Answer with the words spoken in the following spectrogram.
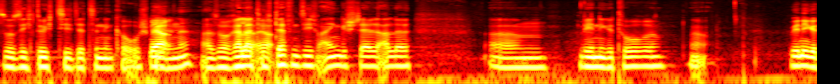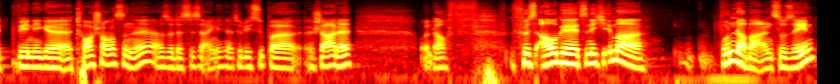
so sich durchzieht jetzt in den K.O.-Spielen. Ja. Ne? Also relativ ja, defensiv eingestellt, alle ähm, wenige Tore, ja. Wenige, wenige äh, Torchancen, ne? Also das ist eigentlich natürlich super äh, schade. Und auch fürs Auge jetzt nicht immer wunderbar anzusehen.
